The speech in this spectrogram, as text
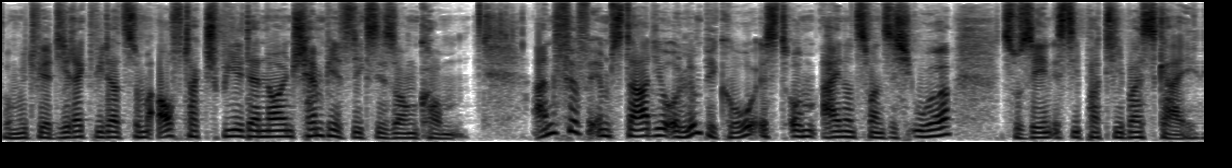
womit wir direkt wieder zum Auftaktspiel der neuen Champions League Saison kommen. Anpfiff im Stadio Olimpico ist um 21 Uhr. Zu sehen ist die Partie bei Sky.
